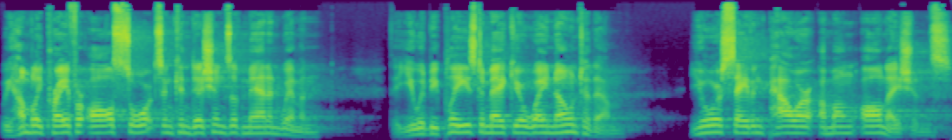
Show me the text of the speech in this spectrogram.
we humbly pray for all sorts and conditions of men and women, that you would be pleased to make your way known to them, your saving power among all nations.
